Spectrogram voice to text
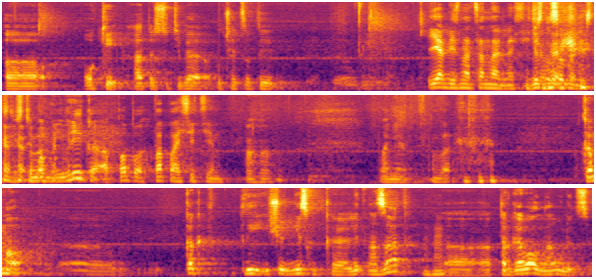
А, окей, а то есть у тебя, получается, ты Я без национальности. без человек. национальности. То есть мама еврейка, а папа... Папа осетин. Ага. Понятно. Да. Камал, э, как ты еще несколько лет назад э, торговал на улице,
